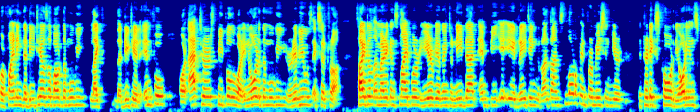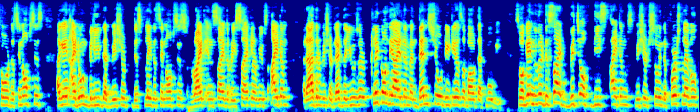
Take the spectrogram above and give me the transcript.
for finding the details about the movie, like the detailed info or actors, people who are involved in the movie, reviews, etc. Title, American Sniper, year we are going to need that, MPAA rating, runtimes, a lot of information here the critic score, the audience score, the synopsis. Again, I don't believe that we should display the synopsis right inside the recycler views item. Rather, we should let the user click on the item and then show details about that movie. So again, we will decide which of these items we should show in the first level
